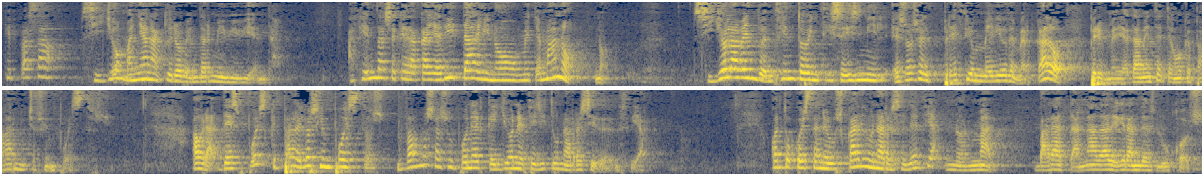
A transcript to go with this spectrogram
¿qué pasa si yo mañana quiero vender mi vivienda? ¿Hacienda se queda calladita y no mete mano? No. Si yo la vendo en 126.000, eso es el precio medio de mercado, pero inmediatamente tengo que pagar muchos impuestos. Ahora, después que pague los impuestos, vamos a suponer que yo necesito una residencia. ¿Cuánto cuesta en Euskadi una residencia normal, barata, nada de grandes lujos?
